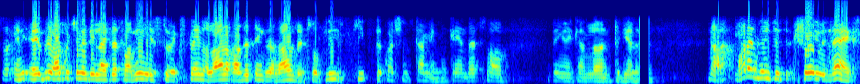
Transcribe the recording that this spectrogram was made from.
So every opportunity like that for me is to explain a lot of other things around it. So please keep the questions coming, okay? And that's all thing I can learn together. Now, what I'm going to show you next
